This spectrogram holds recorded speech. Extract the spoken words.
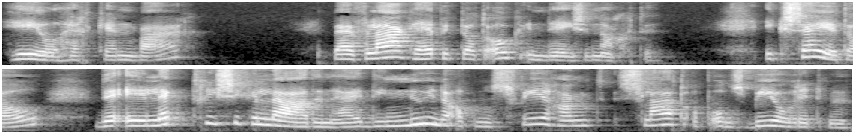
Heel herkenbaar. Bij vlagen heb ik dat ook in deze nachten. Ik zei het al, de elektrische geladenheid die nu in de atmosfeer hangt, slaat op ons bioritme.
